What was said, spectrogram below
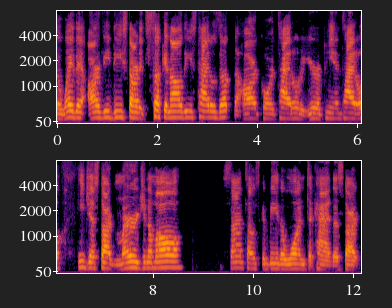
the way that RVD started sucking all these titles up, the hardcore title, the European title, he just started merging them all. Santos could be the one to kind of start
